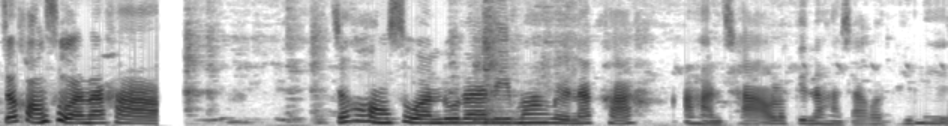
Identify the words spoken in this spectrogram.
เจ้าของสวนนะคะ เจ้าของสวนดูแลดีมากเลยนะคะ อาหารเช้าเรากินอาหารเช้ากันที่นี่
